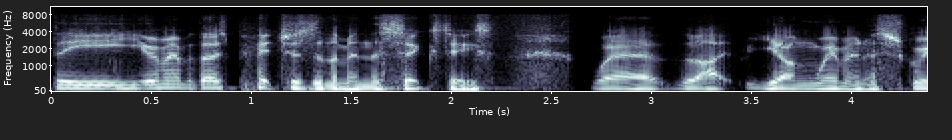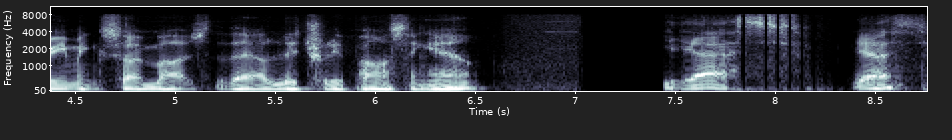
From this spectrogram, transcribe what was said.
the you remember those pictures of them in the '60s, where like young women are screaming so much that they are literally passing out. Yes. Yeah. Yes.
